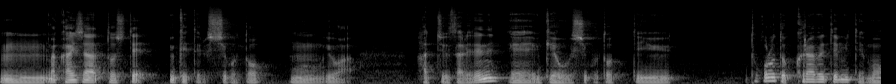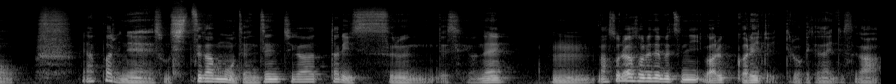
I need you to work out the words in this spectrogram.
うん、まあ、会社として受けてる仕事、うん、要は発注されてね、えー、請け負う仕事っていうところと比べてみてもやっぱりねその質がもう全然違ったりするんですよね。うんまあ、それはそれで別に悪悪いと言ってるわけじゃないんですが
